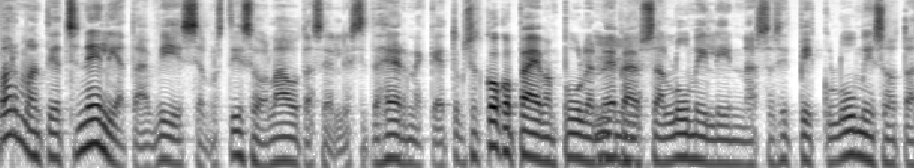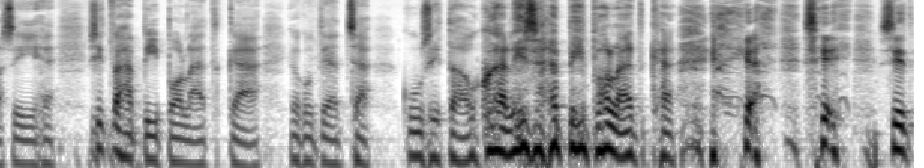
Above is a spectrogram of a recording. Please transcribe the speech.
varmaan tiedät neljä tai viisi semmoista isoa lautasellista sitä hernekeittoa, kun sä koko päivän pullennut mm. eka jossain lumilinnassa, sit pikku lumisota siihen, sit vähän pipolätkää, joku tiedät sä kuusitaukoa ja lisää pipolätkää, ja, ja sit, sit,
